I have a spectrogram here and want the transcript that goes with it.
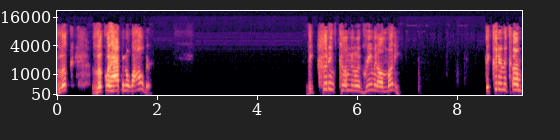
Look, look what happened to Wilder. They couldn't come to an agreement on money. They couldn't come,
